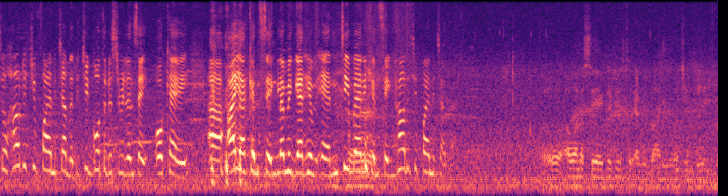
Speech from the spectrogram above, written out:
So how did you find each other? Did you go to the street and say, okay, uh, Aya can sing, let me get him in, T-Berry can sing. How did you find each other? Oh, I want to say greetings to everybody watching this right now. I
